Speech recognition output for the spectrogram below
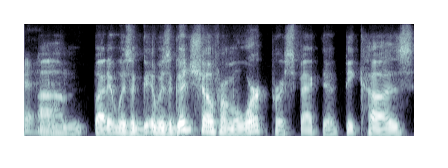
Okay. Um, but it was a it was a good show from a work perspective because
